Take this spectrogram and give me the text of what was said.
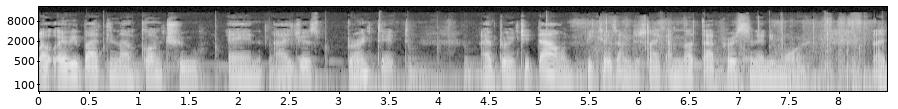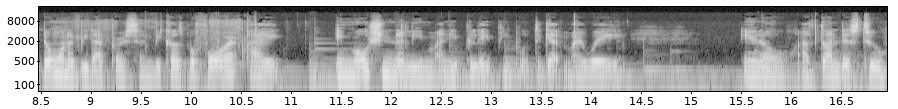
every bad thing I've gone through and I just burnt it. I burnt it down because I'm just like I'm not that person anymore. And I don't want to be that person because before I emotionally manipulate people to get my way. You know, I've done this to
